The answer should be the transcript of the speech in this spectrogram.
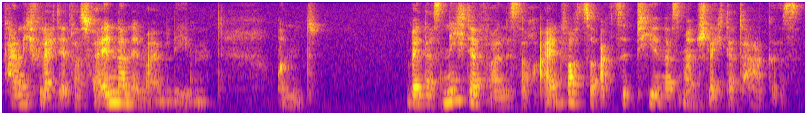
Kann ich vielleicht etwas verändern in meinem Leben? Und wenn das nicht der Fall ist, auch einfach zu akzeptieren, dass man ein schlechter Tag ist.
